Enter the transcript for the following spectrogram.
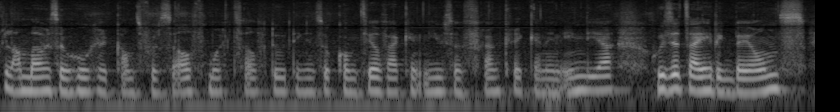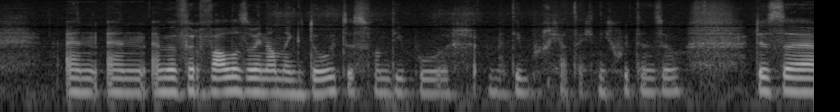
landbouwers hebben een hogere kans voor zelfmoord, zelfdoding. En zo komt heel vaak in het nieuws in Frankrijk en in India. Hoe zit dat eigenlijk bij ons? En, en, en we vervallen zo in anekdotes van die boer. Met die boer gaat het echt niet goed en zo. Dus uh,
